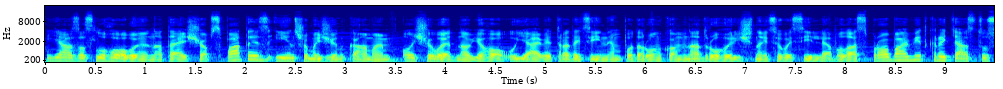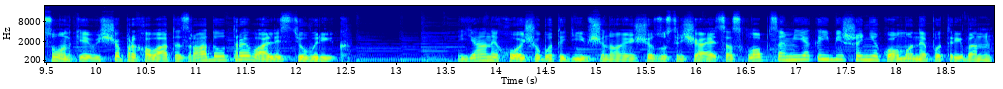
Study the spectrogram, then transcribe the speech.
Я заслуговую на те, щоб спати з іншими жінками. Очевидно, в його уяві традиційним подарунком на другу річницю весілля була спроба відкриття стосунків, щоб приховати зраду тривалістю в рік. Я не хочу бути дівчиною, що зустрічається з хлопцем, який більше нікому не потрібен.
